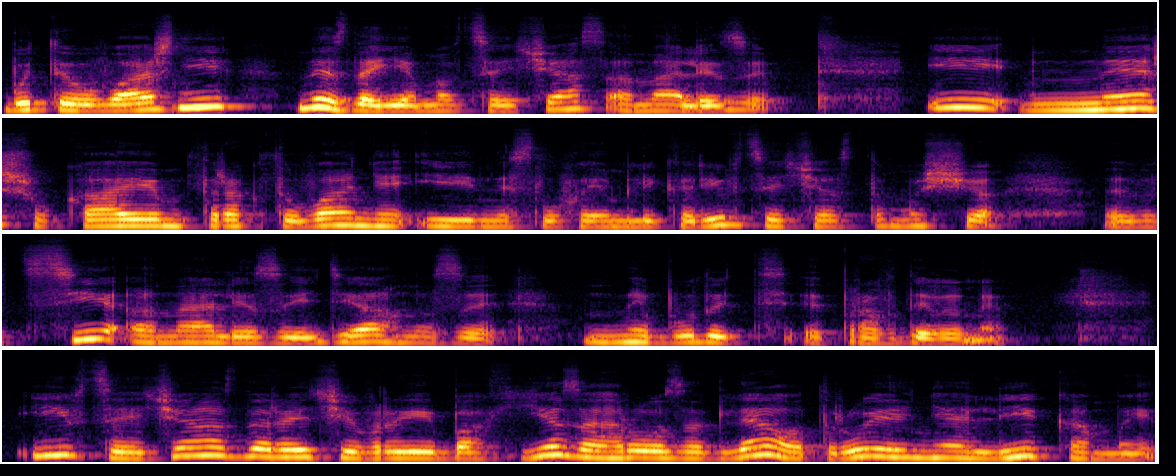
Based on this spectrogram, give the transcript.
будьте уважні, не здаємо в цей час аналізи. І не шукаємо трактування і не слухаємо лікарів в цей час, тому що е, ці аналізи і діагнози не будуть е, правдивими. І в цей час, до речі, в рибах є загроза для отруєння ліками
